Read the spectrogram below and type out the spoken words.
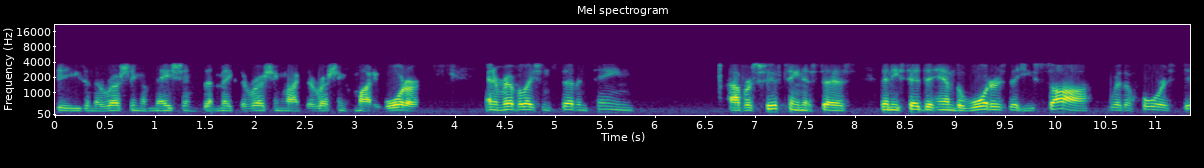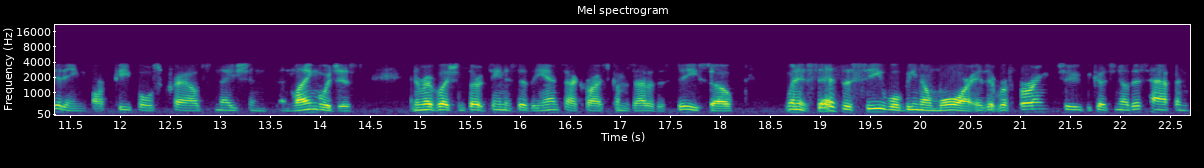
seas, and the rushing of nations that make the rushing like the rushing of mighty water. And in Revelation 17, uh, verse 15, it says, Then he said to him, The waters that you saw where the whore is sitting are peoples, crowds, nations, and languages. And in Revelation 13, it says the Antichrist comes out of the sea. So when it says the sea will be no more, is it referring to, because, you know, this happens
